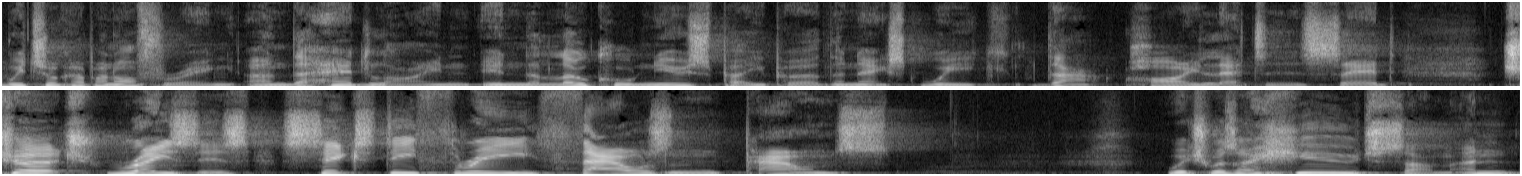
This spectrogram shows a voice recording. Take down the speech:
we took up an offering, and the headline in the local newspaper the next week, that high letters said, Church raises £63,000 which was a huge sum. And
